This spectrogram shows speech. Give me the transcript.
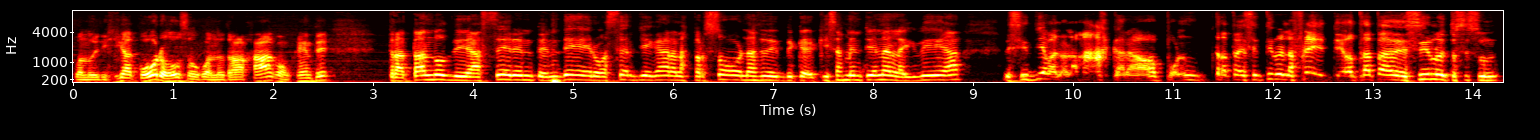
cuando dirigía coros o cuando trabajaba con gente, tratando de hacer entender o hacer llegar a las personas, de, que quizás me entiendan la idea, decir, llévalo a la máscara, o trata de sentirlo en la frente, o trata de decirlo, entonces un,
